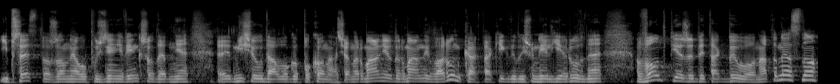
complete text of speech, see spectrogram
i przez to, że on miał opóźnienie większe ode mnie, e, mi się udało go pokonać. A normalnie w normalnych warunkach, takich gdybyśmy mieli je równe, wątpię, żeby tak było. Natomiast no,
